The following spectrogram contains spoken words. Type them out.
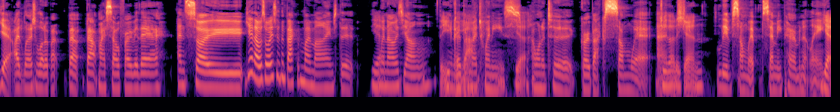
Yeah, I learned a lot about, about about myself over there. And so, yeah, that was always in the back of my mind that Yeah. when I was young, That you know, go in my twenties, Yeah. I wanted to go back somewhere and Do that again. live somewhere semi permanently. Yeah.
